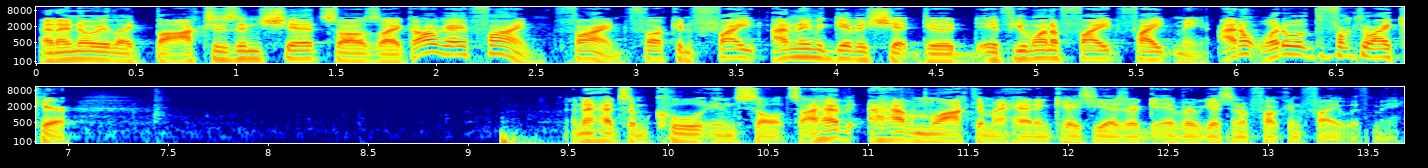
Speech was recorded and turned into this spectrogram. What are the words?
and I know he like boxes and shit. So I was like, okay, fine, fine. Fucking fight. I don't even give a shit, dude. If you want to fight, fight me. I don't, what, what the fuck do I care? And I had some cool insults. I have I have them locked in my head in case he ever, ever gets in a fucking fight with me.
